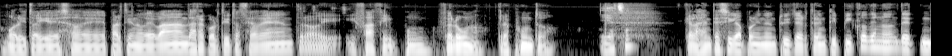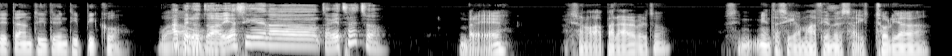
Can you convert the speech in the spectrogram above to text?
Un bolito ahí de eso de partiendo de banda, recortito hacia adentro y, y fácil, pum, 0-1, tres puntos. Y ya está. Que la gente siga poniendo en Twitter treinta y pico de, no- de, de tanto y treinta y pico. Ah, pero todavía sigue la... ¿Todavía está esto? Hombre, eso no va a parar, Alberto. Si- mientras sigamos haciendo esa historia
